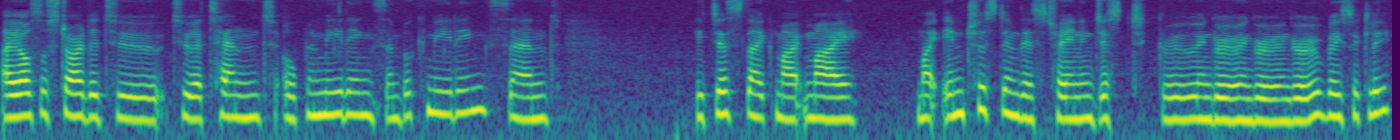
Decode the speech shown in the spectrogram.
I also started to, to attend open meetings and book meetings and it just like my, my, my interest in this training just grew and grew and grew and grew basically.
